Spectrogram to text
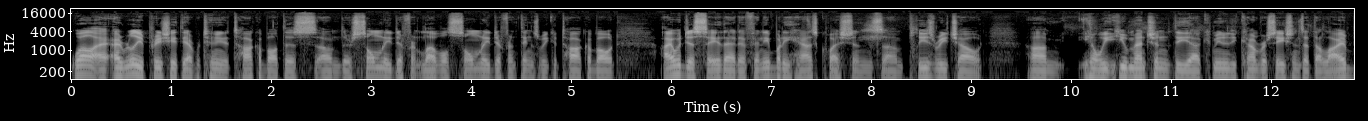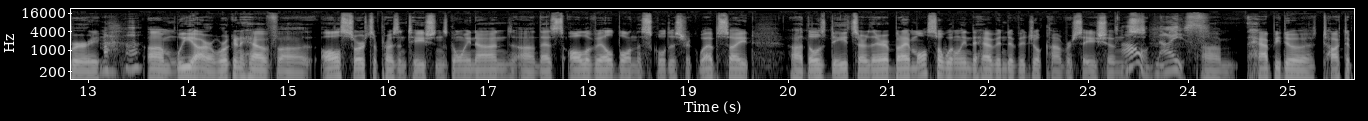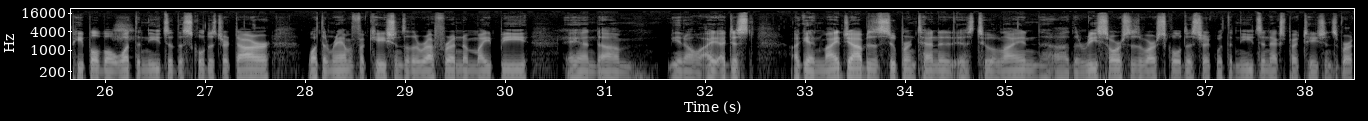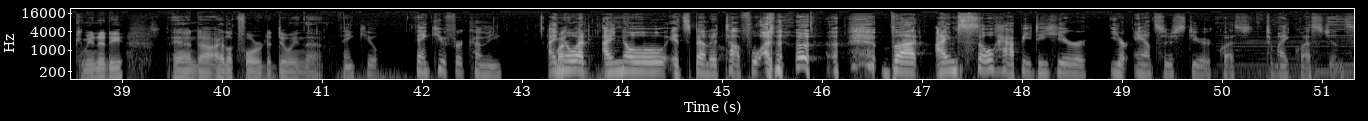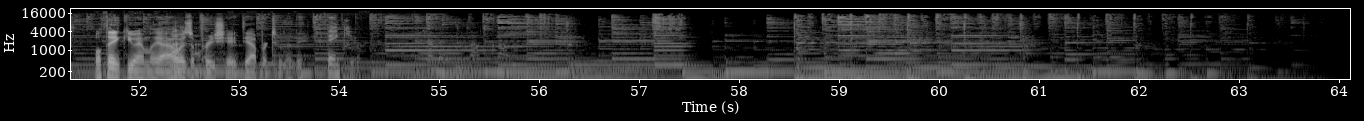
Well, I, I, really appreciate the opportunity to talk about this. Um, there's so many different levels, so many different things we could talk about. I would just say that if anybody has questions, um, please reach out. Um, you know, we, you mentioned the uh, community conversations at the library. Uh-huh. Um, we are. We're going to have uh, all sorts of presentations going on. Uh, that's all available on the school district website. Uh, those dates are there. But I'm also willing to have individual conversations. Oh, nice. Um, happy to talk to people about what the needs of the school district are, what the ramifications of the referendum might be, and um, you know, I, I just again, my job as a superintendent is to align uh, the resources of our school district with the needs and expectations of our community, and uh, I look forward to doing that. Thank you. Thank you for coming. I know it. I know it's been a tough one, but I'm so happy to hear your answers to your quest to my questions. Well, thank you, Emilie. I always appreciate the opportunity. Thank you.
